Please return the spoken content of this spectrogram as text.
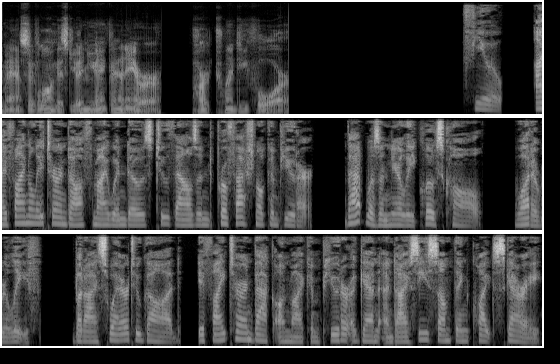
massive longest yin yang fan error. Part 24. Phew. I finally turned off my Windows 2000 professional computer. That was a nearly close call. What a relief. But I swear to God, if I turn back on my computer again and I see something quite scary,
